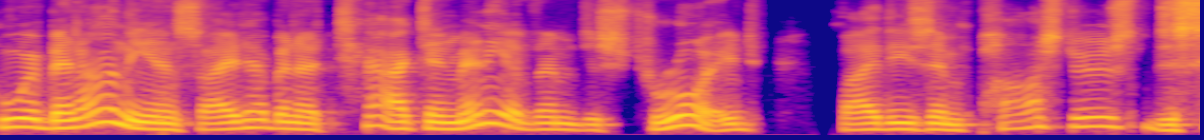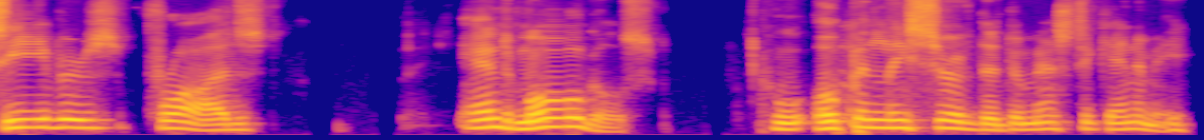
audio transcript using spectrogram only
who have been on the inside have been attacked and many of them destroyed by these imposters, deceivers, frauds, and moguls who openly serve the domestic enemy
